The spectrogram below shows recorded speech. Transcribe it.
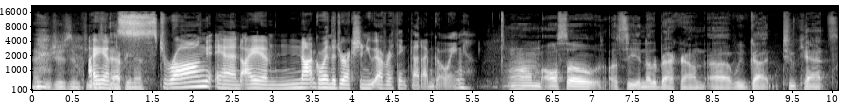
Nitrogen infused I am happiness. strong, and I am not going the direction you ever think that I'm going. Um. Also, let's see another background. Uh, we've got two cats.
